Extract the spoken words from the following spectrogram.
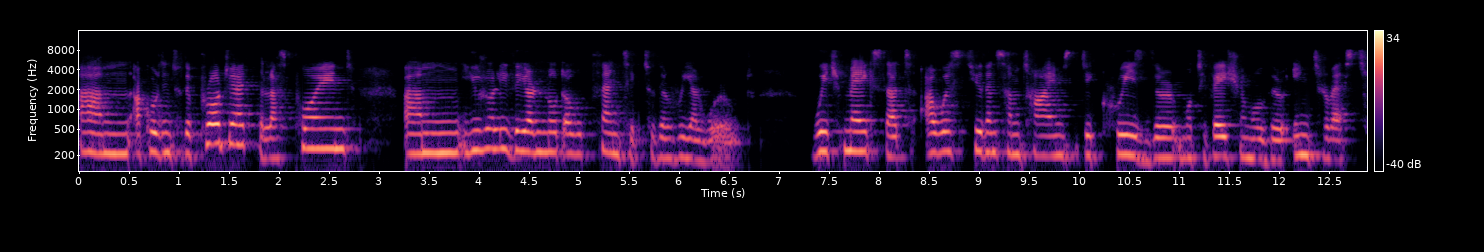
Um, according to the project, the last point, um, usually they are not authentic to the real world, which makes that our students sometimes decrease their motivation or their interest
